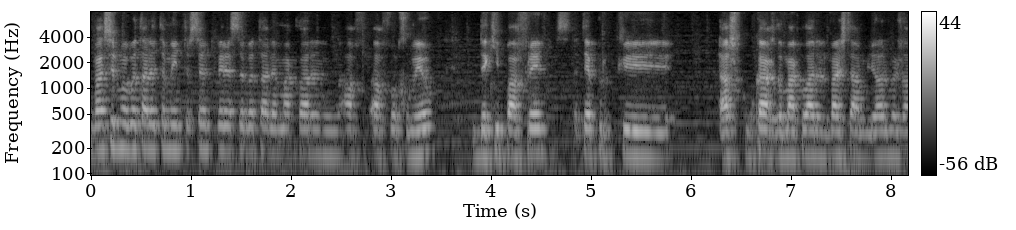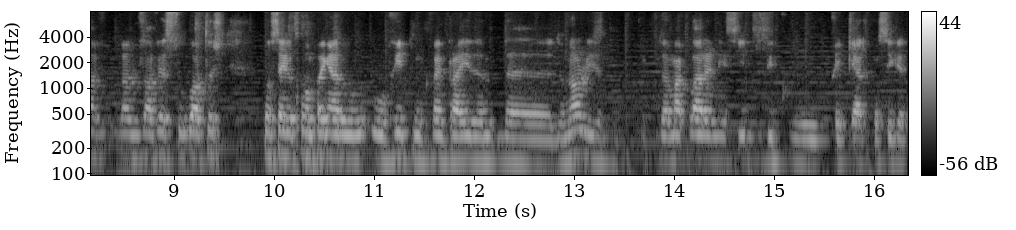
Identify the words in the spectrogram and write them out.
vai ser uma batalha também interessante ver essa batalha McLaren Alfa Romeo daqui para a frente, até porque acho que o carro da McLaren vai estar melhor, mas vamos lá ver se o Bottas consegue acompanhar o, o ritmo que vem para aí da, da, do Norris, da McLaren em si, duvido que o Ricciardo consiga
